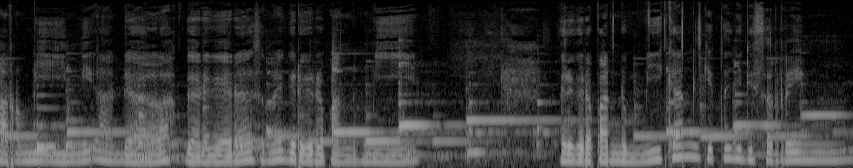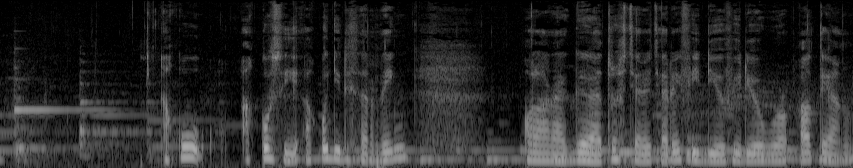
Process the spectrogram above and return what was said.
ARMY ini adalah gara-gara sebenarnya gara-gara pandemi. Gara-gara pandemi kan kita jadi sering aku aku sih aku jadi sering olahraga terus cari-cari video-video workout yang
